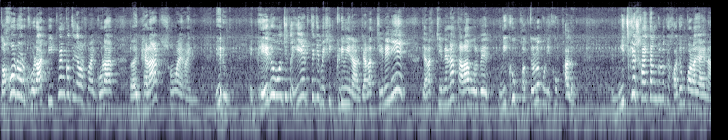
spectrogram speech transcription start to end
তখন ওর ঘোড়া ট্রিটমেন্ট করতে যাওয়ার সময় ঘোড়ার ওই ভেড়ার সময় হয়নি। ভেরু। এই ভেরু বলছি তো এর থেকে বেশি ক্রিমিনাল যারা চেনে নি, যারা চেনে না তারা বলবে, উনি খুব ভদ্রলোক, উনি খুব ভালো। নিজকে শয়তানগুলোকে হজম করা যায় না।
